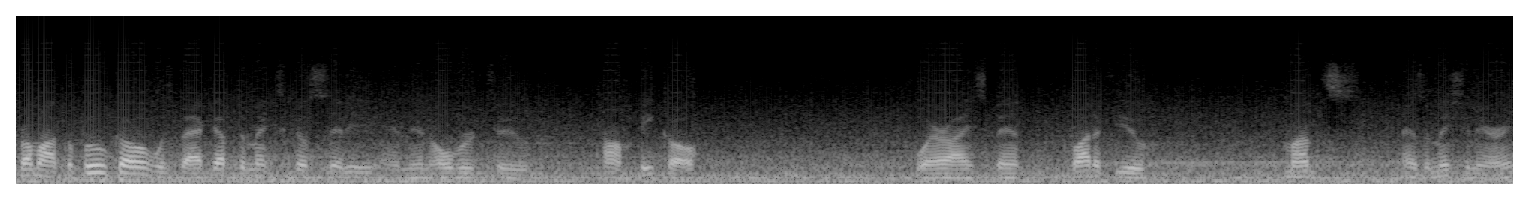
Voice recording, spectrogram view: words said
From Acapulco was back up to Mexico City and then over to Tampico, where I spent quite a few months as a missionary.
